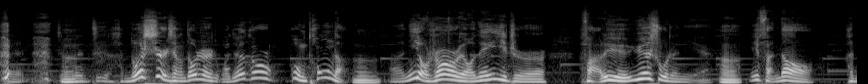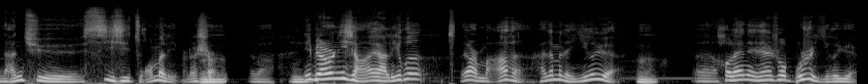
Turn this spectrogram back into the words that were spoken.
对这个这个很多事情都是我觉得都是共通的嗯啊。你有时候有那一纸法律约束着你，嗯你反倒很难去细细琢磨里边的事儿，嗯对吧？嗯你比方说，你想，哎呀，离婚有点麻烦，还他妈得一个月。嗯嗯，后来那天说不是一个月，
